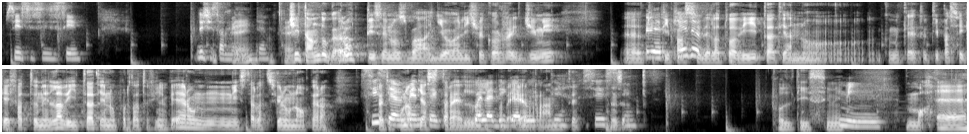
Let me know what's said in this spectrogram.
sì, sì, sì, sì. Decisamente. Okay, okay. Citando Garutti, Però... se non sbaglio, Alice, correggimi. Eh, tutti i passi do... della tua vita ti hanno, come che, tutti i passi che hai fatto nella vita ti hanno portato fino a che era un'installazione, un'opera, sì, cioè, sì, tipo una piastrella quella di vabbè, Garutti. errante. Sì, esatto. sì. Coltissimi. Mi. Ma. Eh,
